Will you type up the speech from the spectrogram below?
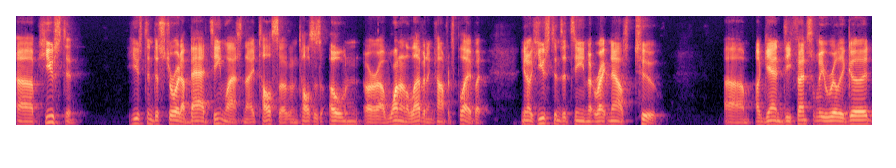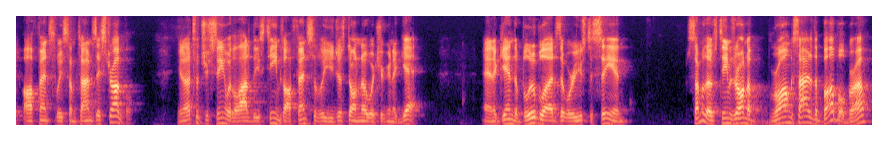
Uh, Houston. Houston destroyed a bad team last night, Tulsa, and Tulsa's own or uh, 1 and 11 in conference play. But, you know, Houston's a team that right now is two. Um, again, defensively, really good. Offensively, sometimes they struggle. You know, that's what you're seeing with a lot of these teams. Offensively, you just don't know what you're going to get. And again, the blue bloods that we're used to seeing, some of those teams are on the wrong side of the bubble, bro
